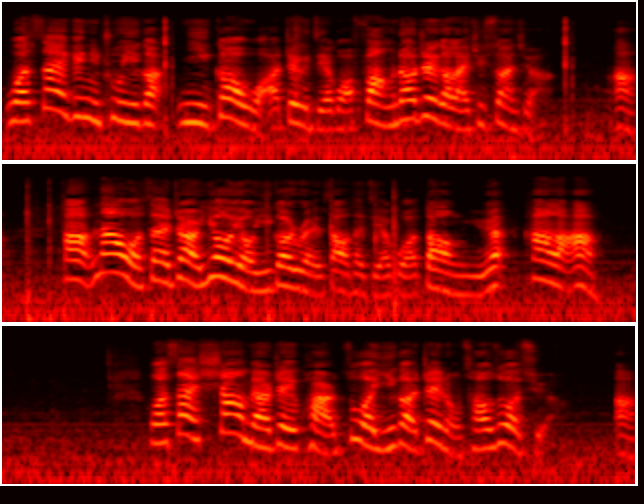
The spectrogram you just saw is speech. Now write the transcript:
我再给你出一个，你告我这个结果，仿照这个来去算去啊。啊，好，那我在这儿又有一个 result 结果等于，看了啊，我在上边这一块儿做一个这种操作去啊，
